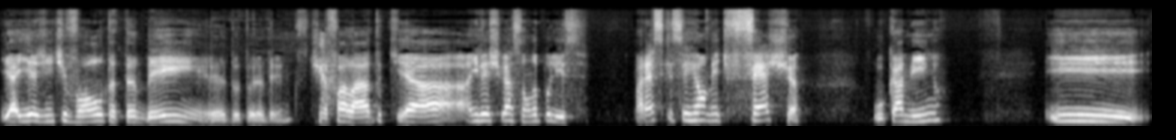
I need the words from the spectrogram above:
E aí a gente volta também, eh, doutora Adriano, tinha falado, que é a investigação da polícia. Parece que se realmente fecha o caminho e,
